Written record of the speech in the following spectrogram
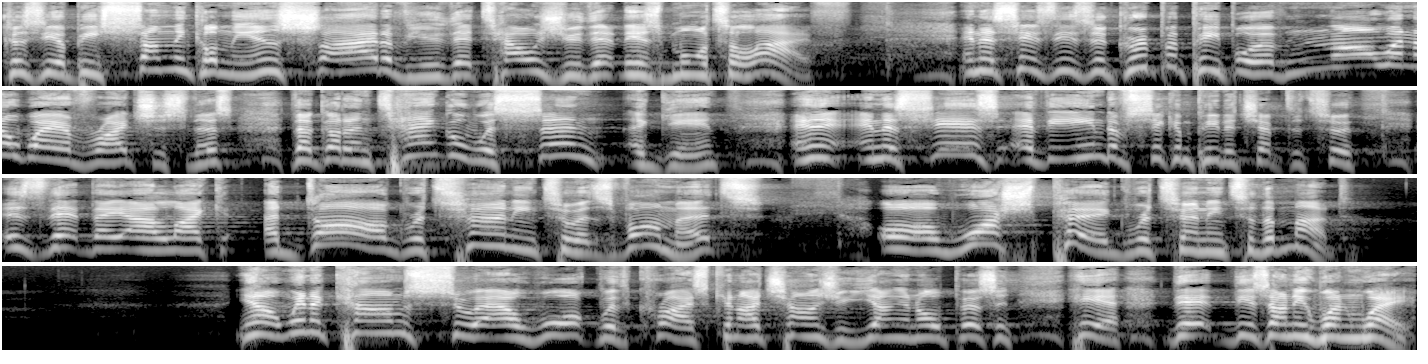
Because there'll be something on the inside of you that tells you that there's more to life. And it says there's a group of people who have known a way of righteousness. They've got entangled with sin again. And, and it says at the end of Second Peter chapter 2 is that they are like a dog returning to its vomit or a washed pig returning to the mud. You know, when it comes to our walk with Christ, can I challenge you, young and old person here, that there's only one way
